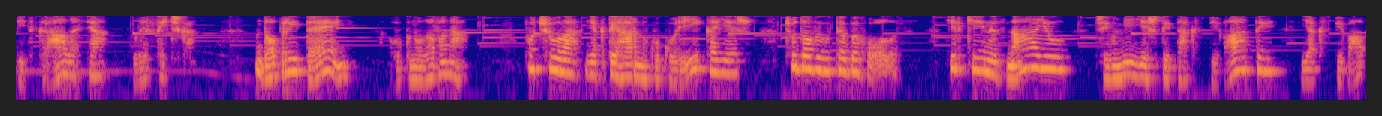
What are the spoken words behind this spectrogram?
підкралася лисичка. Добрий день. гукнула вона. Почула, як ти гарно кукурікаєш, чудовий у тебе голос. Тільки не знаю, чи вмієш ти так співати, як співав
